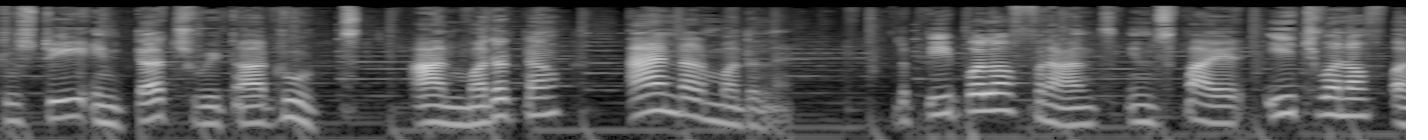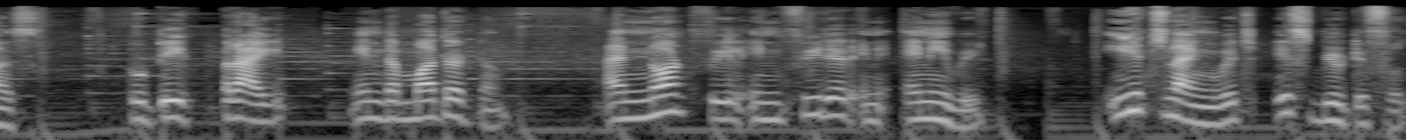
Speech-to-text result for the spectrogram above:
to stay in touch with our roots, our mother tongue, and our motherland. The people of France inspire each one of us to take pride in the mother tongue and not feel inferior in any way. Each language is beautiful.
